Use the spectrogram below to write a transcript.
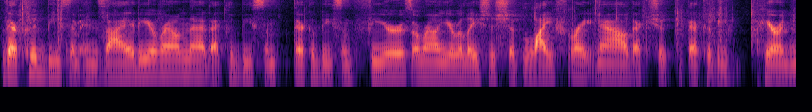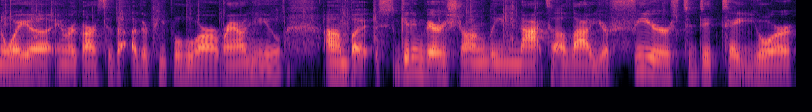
there could be some anxiety around that. That could be some. There could be some fears around your relationship life right now. That should. There could be paranoia in regards to the other people who are around you. Um, but getting very strongly not to allow your fears to dictate your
